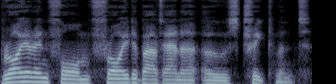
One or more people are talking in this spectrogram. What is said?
Breuer informed Freud about Anna O's treatment.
